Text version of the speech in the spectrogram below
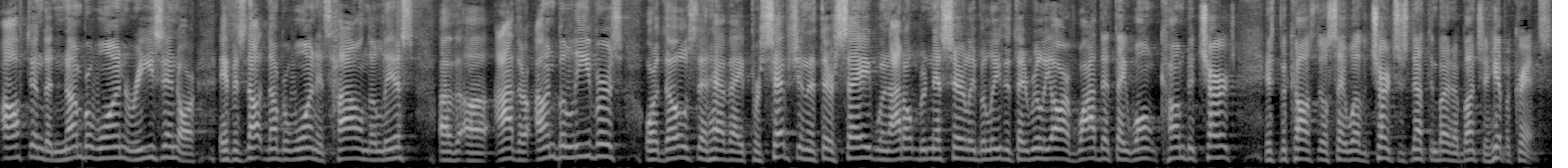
often the number one reason, or if it's not number one, it's high on the list of uh, either unbelievers or those that have a perception that they're saved when I don't necessarily believe that they really are. Why that they won't come to church is because they'll say, well, the church is nothing but a bunch of hypocrites.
